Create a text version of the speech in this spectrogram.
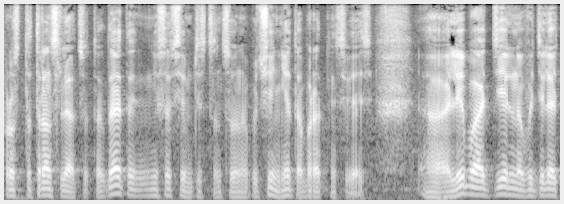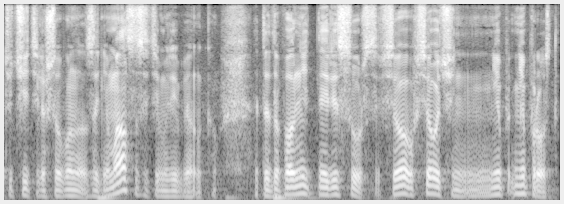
просто трансляцию, тогда это не совсем дистанционное обучение, нет обратной связи. А, либо отдельно выделять учителя, чтобы он занимался с этим ребенком, это дополнительные ресурсы. Все, все очень непросто.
